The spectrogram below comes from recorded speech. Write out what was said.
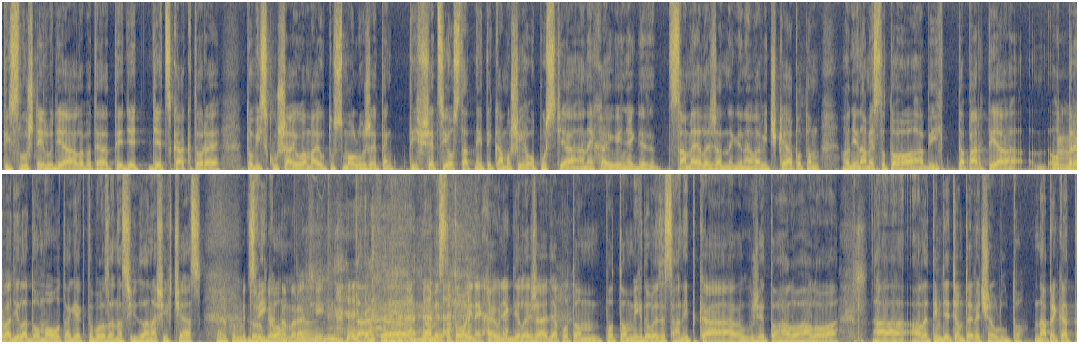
tí slušní ľudia, alebo teda tie de- decka, ktoré to vyskúšajú a majú tú smolu, že ten, tí všetci ostatní, tí kamoši ich opustia a nechajú ich niekde samé ležať niekde na lavičke a potom oni namiesto toho, aby ich tá partia odprevadila domov, tak jak to bolo za, nasi, za našich čias, Ako to robia zvykom, kamaráti. tak e, namiesto toho ich nechajú niekde ležať a potom, potom ich doveze sanitka a už je to halo, halo. A, a, ale tým deťom to je väčšinou ľúto. Napríklad,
